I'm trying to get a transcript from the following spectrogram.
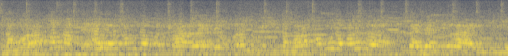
senang orang kan nanti akhirnya kamu dapat pahala ini bukan bikin senang orang kamu udah kali udah gak jadi lagi.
